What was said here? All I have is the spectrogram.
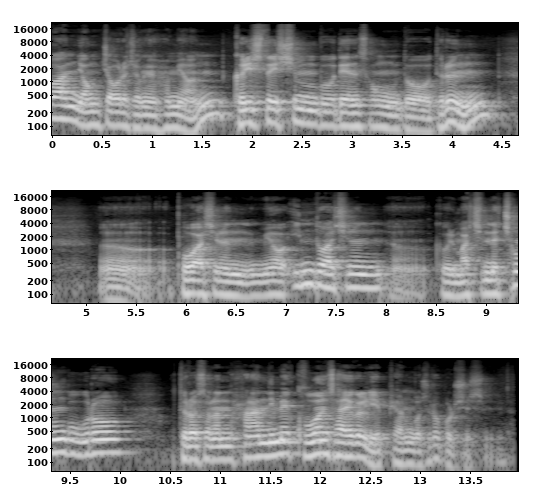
어, 또한 영적으로 적용하면 그리스도의 신부된 성도들은 어, 보호하시는며 인도하시는 어, 그 마침내 천국으로 들어서는 하나님의 구원 사역을 예표하는 것으로 볼 수 있습니다.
